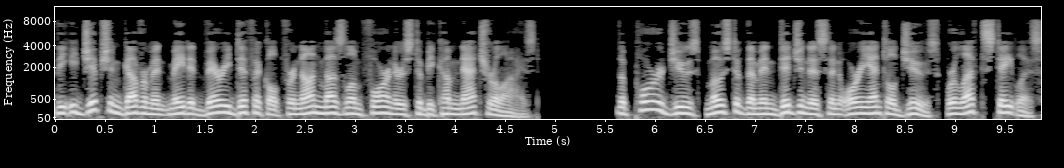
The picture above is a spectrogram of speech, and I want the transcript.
The Egyptian government made it very difficult for non-Muslim foreigners to become naturalized. The poorer Jews, most of them indigenous and Oriental Jews, were left stateless,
